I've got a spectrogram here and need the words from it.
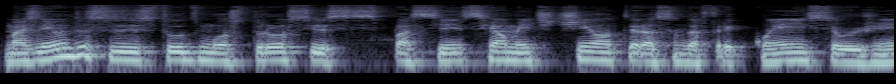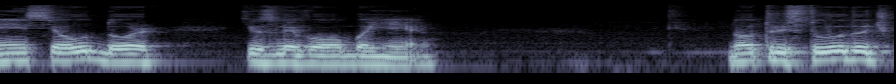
Mas nenhum desses estudos mostrou se esses pacientes realmente tinham alteração da frequência, urgência ou dor que os levou ao banheiro. No outro estudo, de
